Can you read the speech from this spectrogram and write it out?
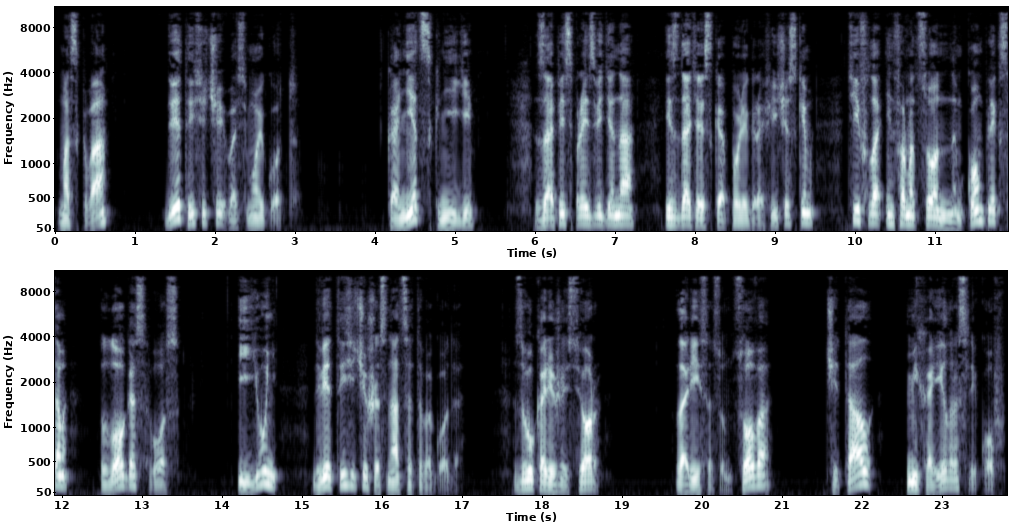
Москва, 2008 год. Конец книги. Запись произведена издательско-полиграфическим тифлоинформационным комплексом «Логос ВОЗ». Июнь 2016 года. Звукорежиссер Лариса Сумцова читал Михаил Росляков.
